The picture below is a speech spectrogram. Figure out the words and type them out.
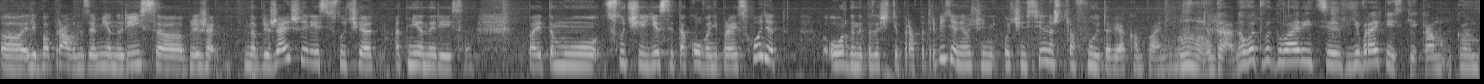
э, либо право на замену рейса на ближайший рейс в случае от- отмены рейса. Поэтому в случае, если такого не происходит, органы по защите прав потребителей очень, очень сильно штрафуют авиакомпании. Мгм, Да, но вот вы говорите, европейские ком- ком-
